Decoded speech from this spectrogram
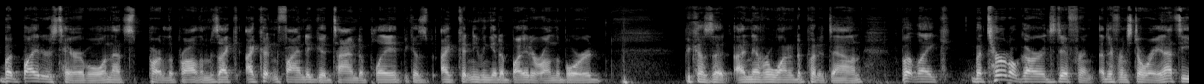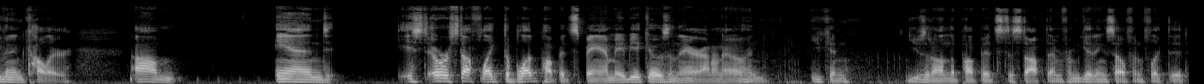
but Biter's terrible, and that's part of the problem. Is I I couldn't find a good time to play it because I couldn't even get a Biter on the board because I, I never wanted to put it down. But like, but Turtle Guard's different, a different story, and that's even in color. Um, and it's, or stuff like the blood puppet spam. Maybe it goes in there. I don't know, and you can use it on the puppets to stop them from getting self inflicted.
